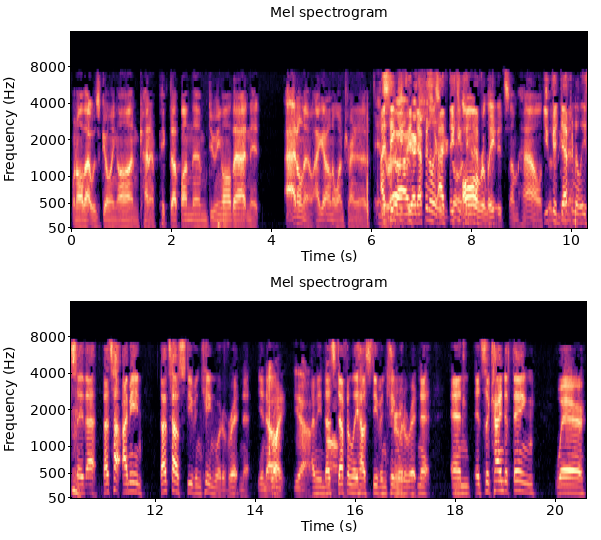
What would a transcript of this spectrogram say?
when all that was going on, kind of picked up on them doing all that and it, I don't know. I don't know what I'm trying to. I think Uh, you could actually definitely. I you're think you going. could all related somehow. You to, could know. definitely say that. That's how. I mean, that's how Stephen King would have written it. You know. Right. Yeah. I mean, that's Um, definitely how Stephen King True. would have written it. And it's the kind of thing where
